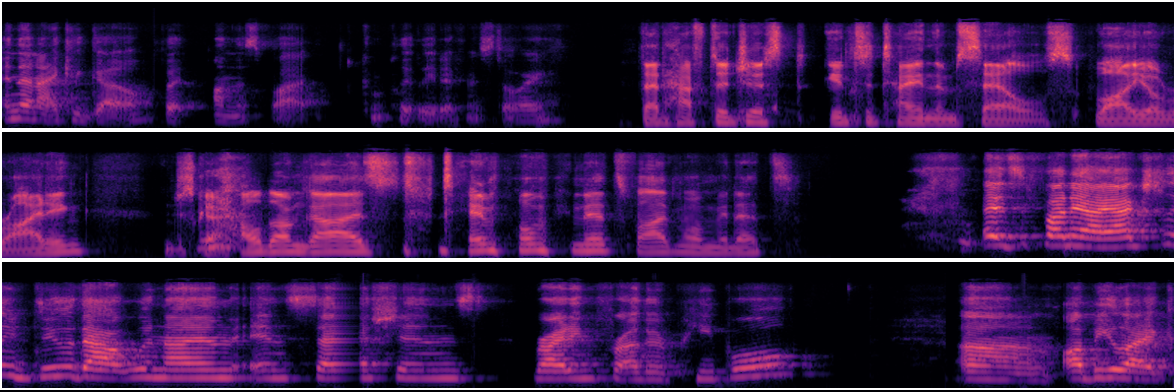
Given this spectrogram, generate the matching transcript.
And then I could go. But on the spot, completely different story. That have to just entertain themselves while you're writing and just go, hold on, guys, 10 more minutes, five more minutes. It's funny. I actually do that when I'm in sessions writing for other people. Um, I'll be like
